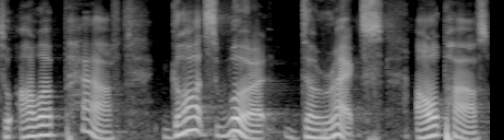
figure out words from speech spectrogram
to our path. God's word directs our paths.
